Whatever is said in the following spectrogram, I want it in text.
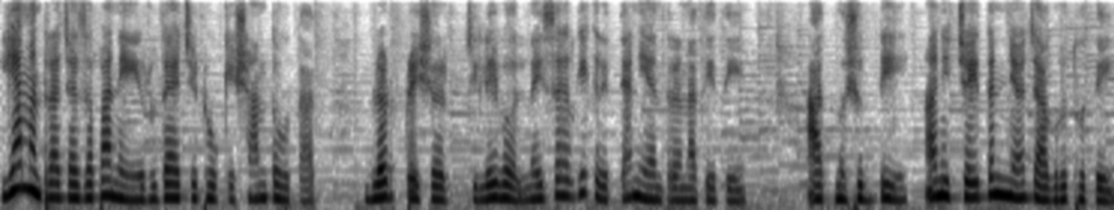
या मंत्राच्या जपाने हृदयाचे ठोके शांत होतात. ब्लड प्रेशरची लेवल नैसर्गिकरित्या नियंत्रणात येते. आत्मशुद्धी आणि चैतन्य जागृत होते.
